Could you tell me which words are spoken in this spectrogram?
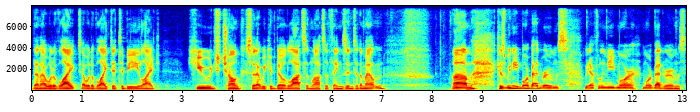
than I would have liked. I would have liked it to be like huge chunk so that we could build lots and lots of things into the mountain. Um, because we need more bedrooms. We definitely need more more bedrooms.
